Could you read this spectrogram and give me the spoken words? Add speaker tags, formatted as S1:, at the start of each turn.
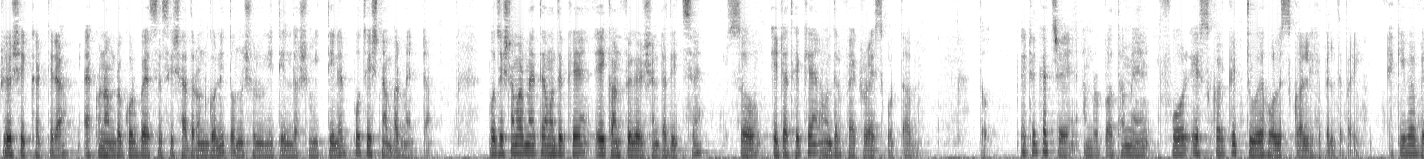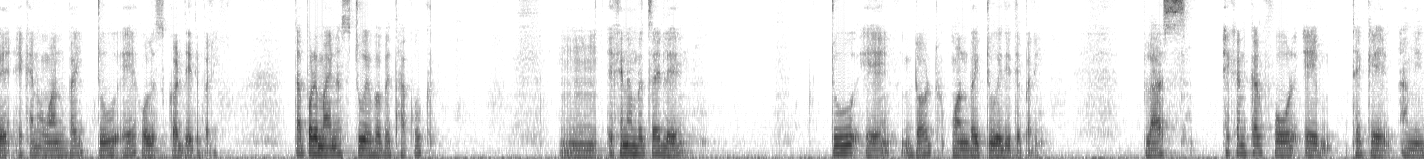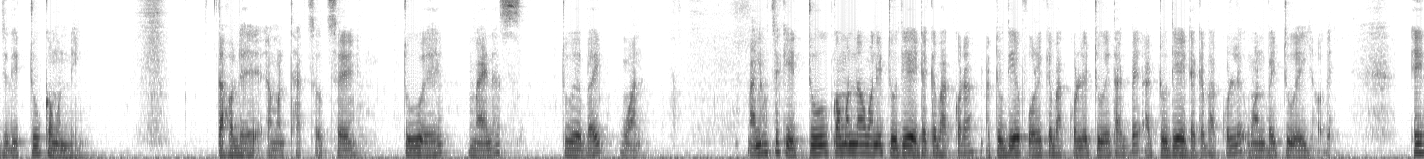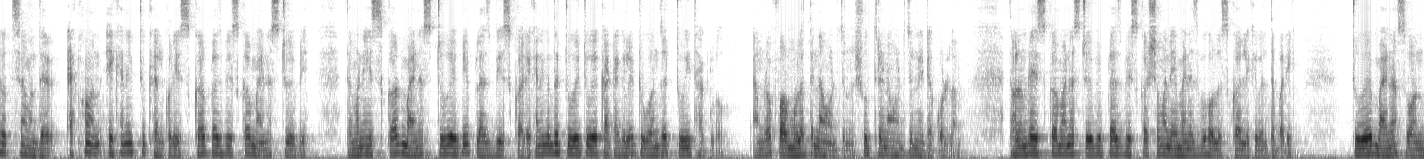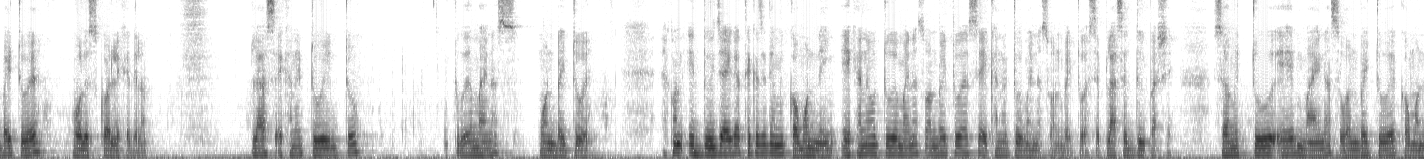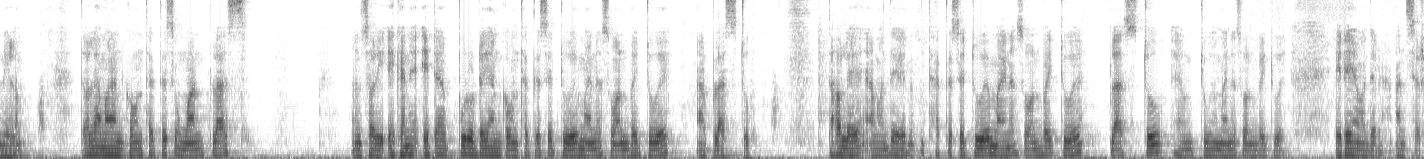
S1: প্রিয় শিক্ষার্থীরা, এখন আমরা করব এসএসসি সাধারণ গণিত অনুশীলনী তিন দশমিক তিনের পঁচিশ নাম্বার ম্যাথটা। পঁচিশ নাম্বার ম্যাথে আমাদেরকে এই কনফিগারেশনটা দিচ্ছে। সো এটা থেকে আমাদের ফ্যাক্টরাইজ করতে হবে। তো, এটার ক্ষেত্রে আমরা প্রথমে ফোর এ স্কোয়ারকে টু এ হোল স্কোয়ার লিখে ফেলতে পারি। একইভাবে এখানে one by two A whole square দিতে পারি। তারপরে মাইনাস টু এভাবে থাকুক। এখানে আমরা চাইলে two A dot one by two A দিতে পারি। প্লাস এখানকার ফোর এ থেকে আমি যদি টু কমন নিই, তাহলে আমার থাকছে হচ্ছে two A minus two A by one মানে হচ্ছে কি টু কমন নাও মানে টু দিয়ে এটাকে ভাগ করা, আর টু দিয়ে ফোর একে ভাগ করলে টু এ থাকবে, আর টু দিয়ে এটাকে ভাগ করলে ওয়ান বাই টু এই হবে। এই হচ্ছে আমাদের, এখন এখানে একটু খেয়াল করি square plus B square minus two A B তার মানে square minus two A B plus B square এখানে কিন্তু টু এ টু এ কাটা গেলে টু ওয়ান জেড টুই থাকল। আমরা ফর্মুলাতে নেওয়ার জন্য, সূত্রে নেওয়ার জন্য এটা করলাম। তাহলে আমরা square minus two A B plus B square সমান A minus B whole square লিখে ফেলতে পারি। Two A minus one by two A whole square লিখে দিলাম। প্লাস এখানে two into two A minus one by two A এখন এই দুই জায়গা থেকে যদি আমি কমন নেই, এখানেও two A minus one by two আছে, এখানেও two A minus one by two আছে প্লাসের দুই পাশে। সো আমি two A minus one by two A common নিলাম। তাহলে আমার আনকমন থাকতেছে ওয়ান প্লাস সরি এখানে এটা পুরোটাই আনকমন থাকতেছে two A minus one by two A R plus two তাহলে আমাদের থাকতেছে two A minus one by two A plus two এবং two A minus one by two A. এটাই আমাদের আনসার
